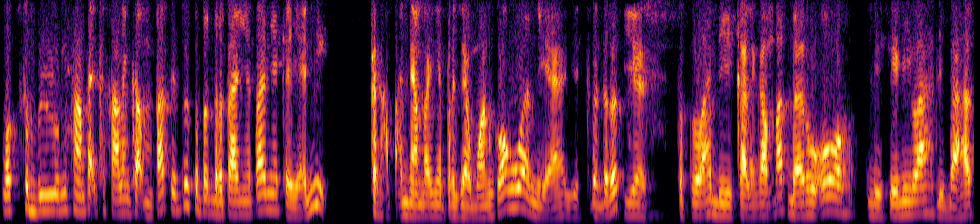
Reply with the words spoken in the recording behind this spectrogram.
waktu sebelum sampai ke kaleng keempat itu sempat bertanya-tanya kayak ini kenapa namanya perjamuan kongguan ya? Gitu. Terus yes. setelah di kaleng keempat baru oh di sinilah dibahas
